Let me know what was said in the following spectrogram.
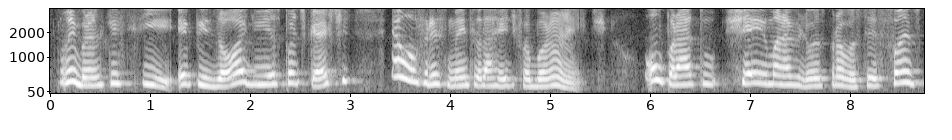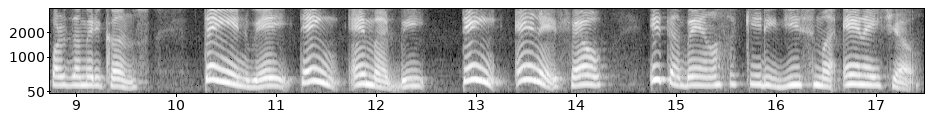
Lembrando que esse episódio e esse podcast é um oferecimento da rede Fabonanet. Um prato cheio e maravilhoso para você, fã de esportes americanos. Tem NBA, tem MLB, tem NFL e também a nossa queridíssima NHL.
